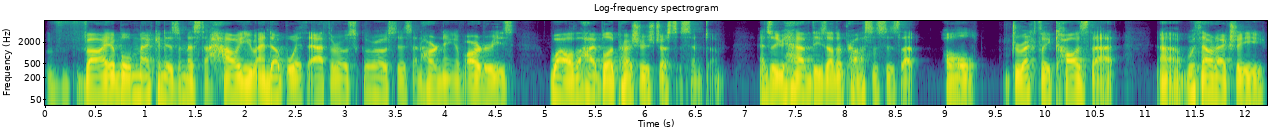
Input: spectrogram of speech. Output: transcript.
viable mechanism as to how you end up with atherosclerosis and hardening of arteries, while the high blood pressure is just a symptom. And so you have these other processes that all directly cause that uh, without actually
